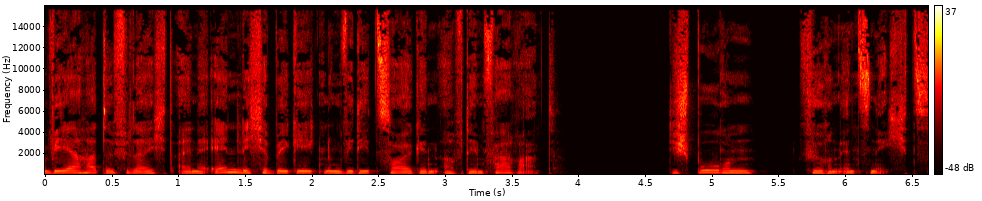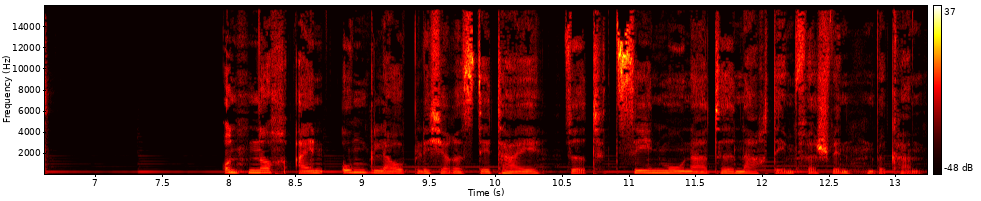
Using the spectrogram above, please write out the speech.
Wer hatte vielleicht eine ähnliche Begegnung wie die Zeugin auf dem Fahrrad? Die Spuren führen ins Nichts. Und noch ein unglaublicheres Detail wird zehn Monate nach dem Verschwinden bekannt.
